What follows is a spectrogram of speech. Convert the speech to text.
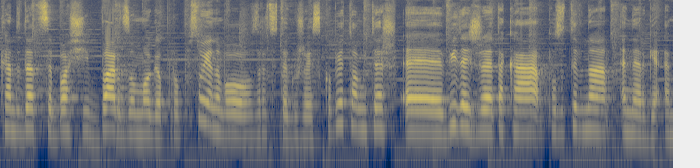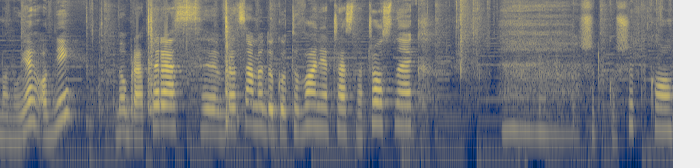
kandydatce Basi bardzo mega propsuję, no bo z racji tego, że jest kobietą i też e, widać, że taka pozytywna energia emanuje od niej. Dobra, teraz e, wracamy do gotowania, czas na czosnek. Szybko, szybko.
